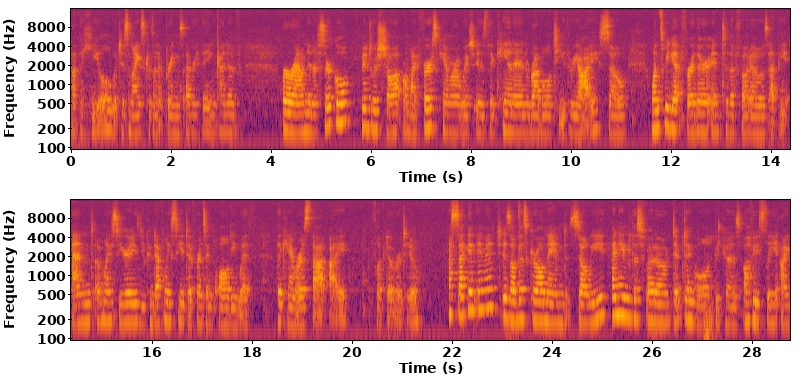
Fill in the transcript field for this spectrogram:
at the heel which is nice because then it brings everything kind of around in a circle. The image was shot on my first camera which is the Canon Rebel T3i so once we get further into the photos at the end of my series, you can definitely see a difference in quality with the cameras that I flipped over to. My second image is of this girl named Zoe. I named this photo Dipped in Gold because obviously I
